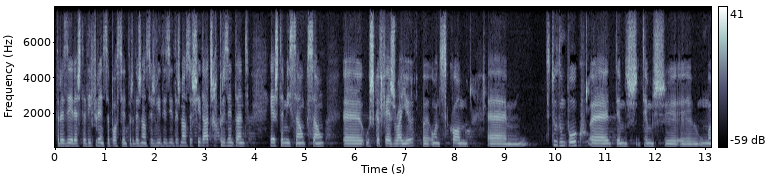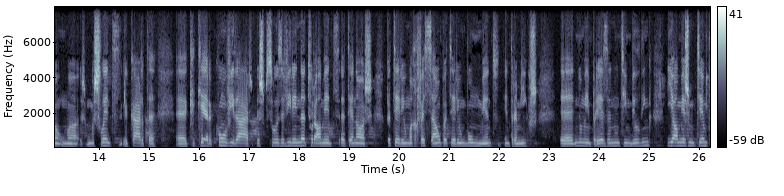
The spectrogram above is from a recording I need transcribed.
trazer esta diferença para o centro das nossas vidas e das nossas cidades, representando esta missão que são uh, os cafés joyeux, onde se come de tudo um pouco. Uh, temos temos uh, uma, uma, uma, excelente carta uh, que quer convidar as pessoas a virem naturalmente até nós para terem uma refeição, para terem um bom momento entre amigos. Numa empresa, num team building e ao mesmo tempo,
